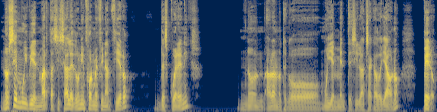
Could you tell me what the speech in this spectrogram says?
No sé muy bien, Marta, si sale de un informe financiero de Square Enix. No, ahora no tengo muy en mente si lo han sacado ya o no. Pero,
